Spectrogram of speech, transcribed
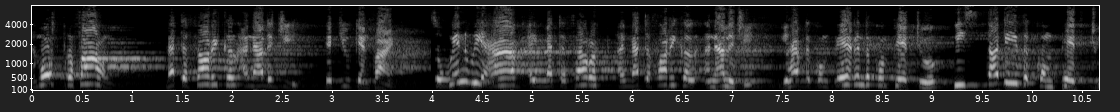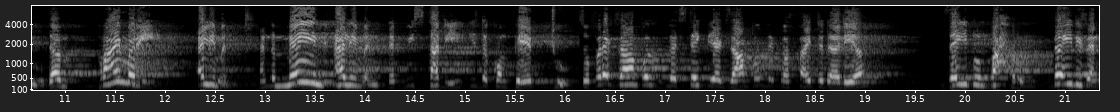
The most profound metaphorical analogy that you can find. So when we have a, metaphoric, a metaphorical analogy, you have the compare and the compared to, we study the compared to. The primary element and the main element that we study is the compared to. So for example, let's take the example that was cited earlier. Zaydun Bahrun. Zayd is an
